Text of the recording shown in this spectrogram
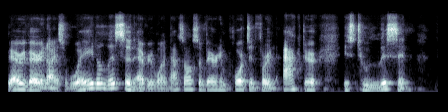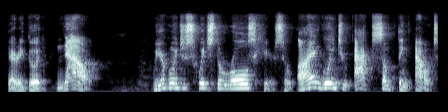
Very, very nice. Way to listen, everyone. That's also very important for an actor is to listen. Very good. Now, we are going to switch the roles here. So I'm going to act something out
